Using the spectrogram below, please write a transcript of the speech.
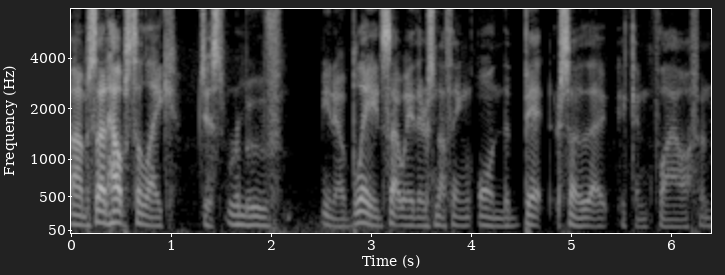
Um, so that helps to like just remove you know blades that way there's nothing on the bit so that it can fly off and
